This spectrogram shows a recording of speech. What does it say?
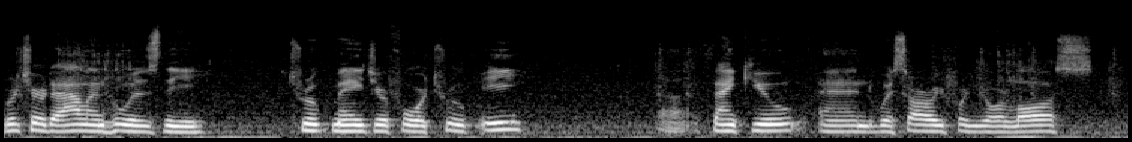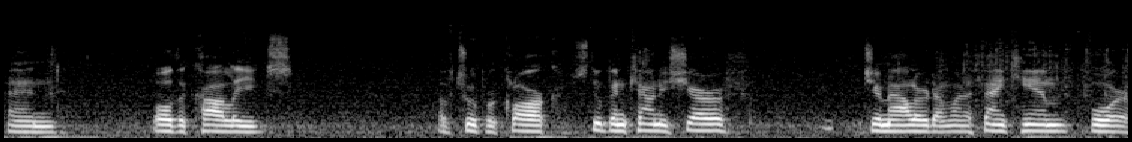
Richard Allen, who is the Troop Major for Troop E. Uh, Thank you, and we're sorry for your loss, and all the colleagues of Trooper Clark, Steuben County Sheriff Jim Allard. I want to thank him for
